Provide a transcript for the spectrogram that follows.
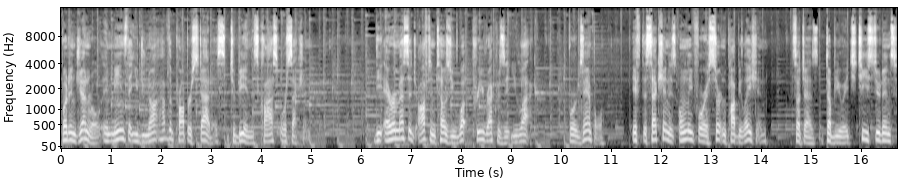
but in general, it means that you do not have the proper status to be in this class or section. The error message often tells you what prerequisite you lack. For example, if the section is only for a certain population, such as WHT students,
